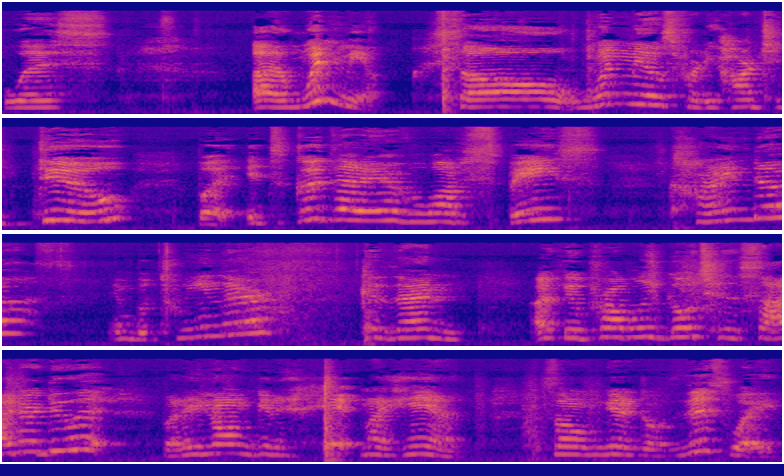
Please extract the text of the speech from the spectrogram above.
with a windmill. So windmill is pretty hard to do, but it's good that I have a lot of space, kinda, in between there, cause then I could probably go to the side or do it, but I know I'm gonna hit my hand. So I'm gonna go this way.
